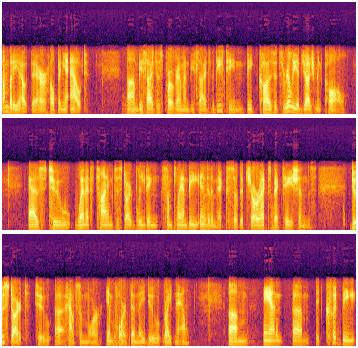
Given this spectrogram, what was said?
somebody out there helping you out, um, besides this program and besides the B team, because it's really a judgment call as to when it's time to start bleeding some Plan B into the mix, so that your expectations do start to uh, have some more import than they do right now. Um, and um, it could be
